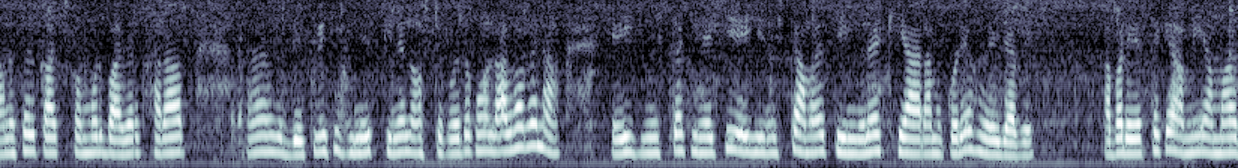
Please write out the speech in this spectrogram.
মানুষের কাজকর্মর বাজার খারাপ বেশি বেশি জিনিস কিনে নষ্ট করে তো কোনো লাভ হবে না। এই জিনিসটা কিনেছি, এই জিনিসটা আমাদের তিনজনের খেয়ে আরাম করে হয়ে যাবে। আবার এর থেকে আমি আমার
